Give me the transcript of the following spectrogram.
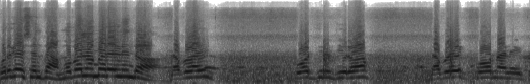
ಮುರುಗೇಶ್ ಅಂತ ಮೊಬೈಲ್ ನಂಬರ್ ಹೇಳಿ ನಿಂದು. Double nine four zero zero double eight four nine eight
